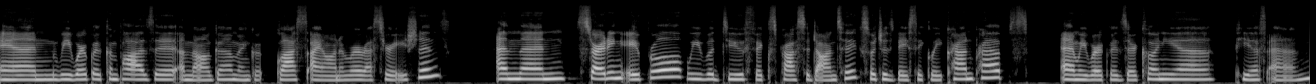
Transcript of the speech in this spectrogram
And we work with composite, amalgam, and glass ionomer restorations. And then starting April, we would do fixed prosthodontics, which is basically crown preps. And we work with zirconia, PFM,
